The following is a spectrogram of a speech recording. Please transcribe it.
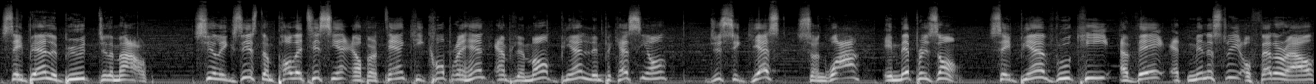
C'est bien le but de la marde. S'il existe un politicien albertain qui comprenne amplement bien l'implication de ce geste sonore et méprisant, c'est bien vous qui avez administré au fédéral,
